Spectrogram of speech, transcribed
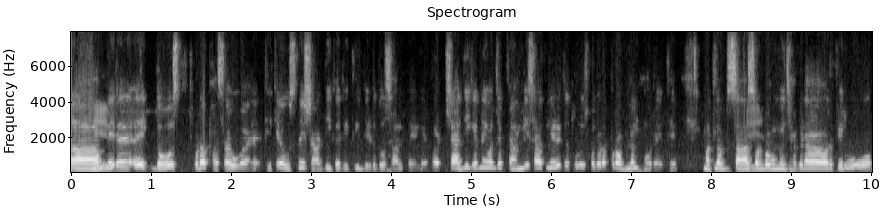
आ, मेरा एक दोस्त थोड़ा फंसा हुआ है ठीक है? उसने शादी करी थी डेढ़ दो साल पहले बट शादी करने के बाद जब फैमिली साथ नहीं रहे थे तो उसको थोड़ा प्रॉब्लम हो रहे थे। मतलब सास और बहू में झगड़ा और फिर वो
